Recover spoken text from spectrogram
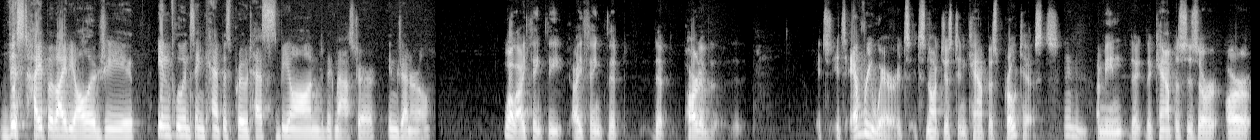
this type of ideology influencing campus protests beyond McMaster in general? Well, I think the I think that that part of it's it's everywhere. It's it's not just in campus protests. Mhm. I mean, the, the campuses are are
